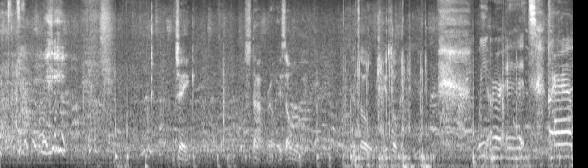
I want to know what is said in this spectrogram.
Jake, stop, bro. It's over with. It's over. It's okay. We are at Crab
